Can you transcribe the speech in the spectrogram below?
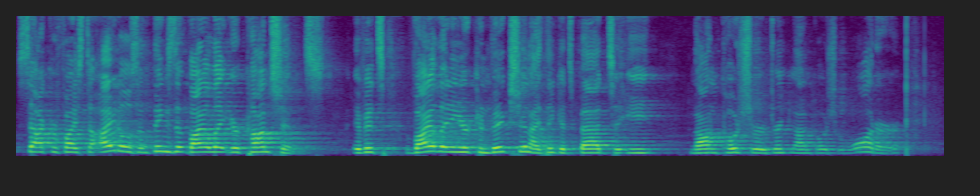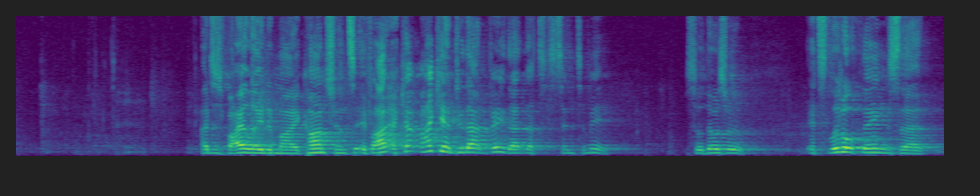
sacrificed to idols and things that violate your conscience. If it's violating your conviction, I think it's bad to eat non kosher, drink non kosher water. I just violated my conscience. If I, I, can't, I can't do that in faith, that, that's a sin to me. So those are, it's little things that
